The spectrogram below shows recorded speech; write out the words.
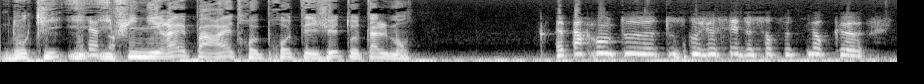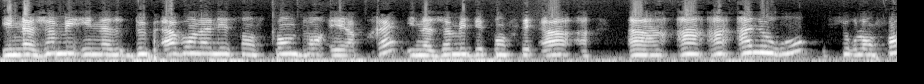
Donc il, il, finirait par être protégé totalement. Par contre, euh, tout ce que je sais de source sûre, que il n'a jamais, il de, avant la naissance, pendant et après, il n'a jamais dépensé un, un, un, un euro sur l'enfant.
